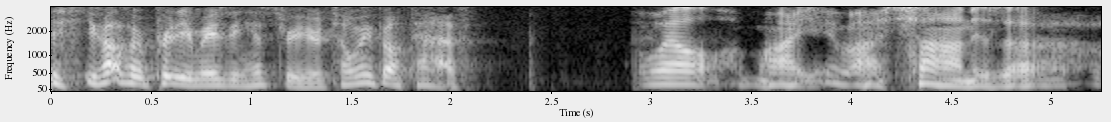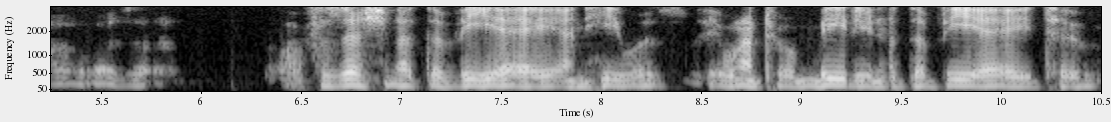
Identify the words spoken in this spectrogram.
you have a pretty amazing history here. Tell me about that. Well, my my son is a was a, a physician at the VA, and he was he went to a meeting at the VA to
